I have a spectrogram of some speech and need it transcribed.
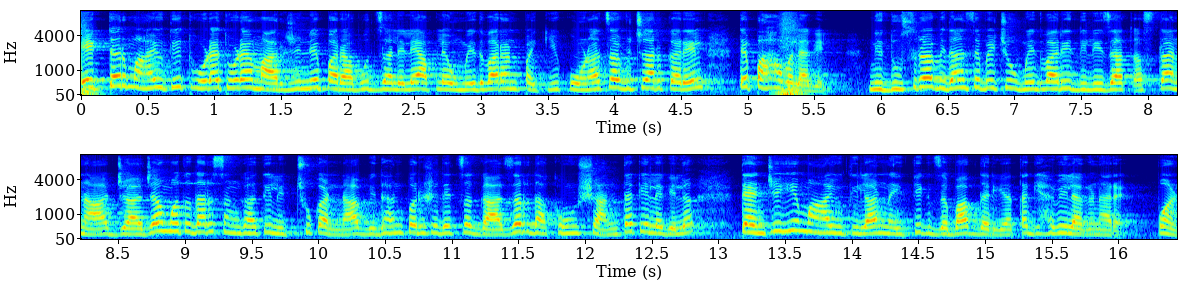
एकतर महायुती थोड्या थोड्या मार्जिनने पराभूत झालेल्या आपल्या उमेदवारांपैकी कोणाचा विचार करेल ते पाहावं लागेल. नि दुसऱ्या विधानसभेची उमेदवारी दिली जात असताना ज्या ज्या मतदारसंघातील इच्छुकांना विधान परिषदेचं गाजर दाखवून शांत केलं गेलं त्यांचीही महायुतीला नैतिक जबाबदारी आता घ्यावी लागणार आहे. पण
